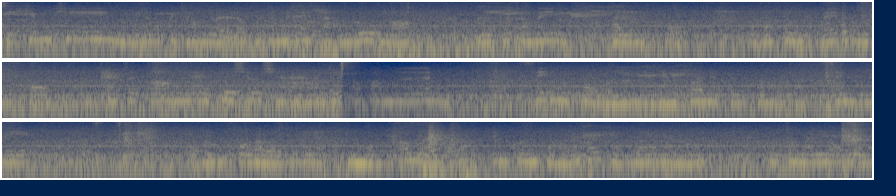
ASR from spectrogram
สีเข้มๆอย่างเงี้ยเราไปทำเลยเราก็จะไม่ได้ตามรูปเนาะมันก็จะไม่ตรงปกแต่ถ้าคุณอยากได้ตรงปกก็จะต้องได้ผู้เชี่ยวชาญที่เขาประเมินเส้นผมอย่างเงี้ยก็เยเป็นคนแบบเส้นเล็กผมคนลงเนี่ยผมก็เหมือนแบบว่าเป็นคนผมไม่ค่อยแข็งแรงเนาะมันจะมาลงอะไร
